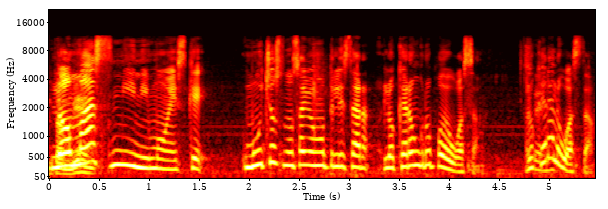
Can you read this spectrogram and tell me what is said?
lo, más mínimo es que muchos no sabían utilizar lo que era un grupo de WhatsApp. Lo que era el WhatsApp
